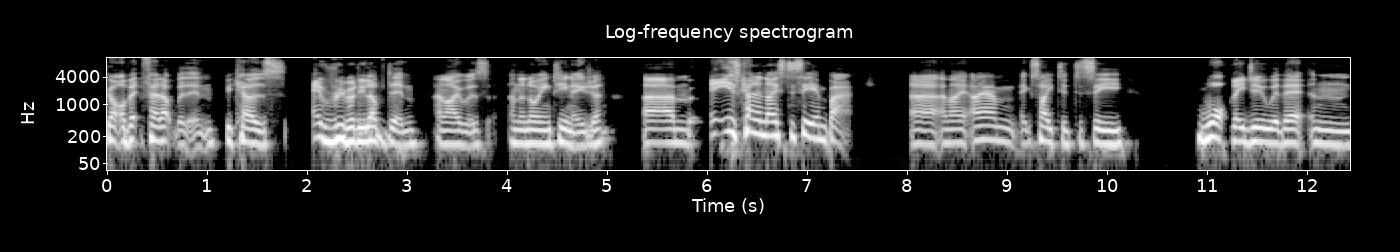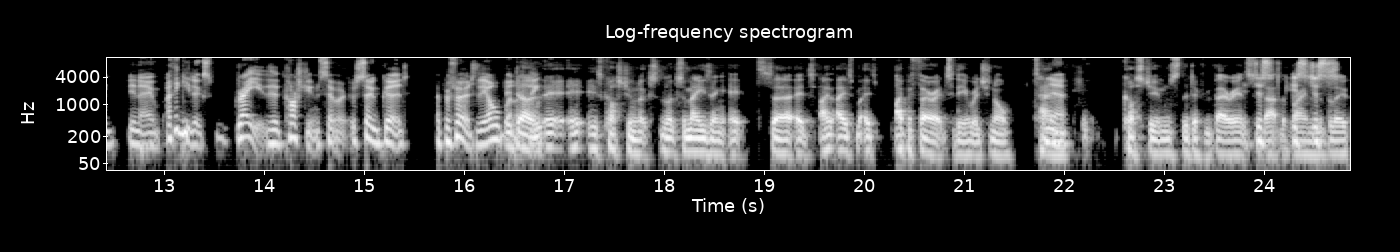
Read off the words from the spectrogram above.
got a bit fed up with him because everybody loved him and I was an annoying teenager. Um, it is kind of nice to see him back, uh, and I, I am excited to see what they do with it. And you know, I think he looks great. The costume's so so good. I prefer it to the old one. It I does. think. It, it- his costume looks looks amazing. It's uh, it's I it's, I prefer it to the original ten Yeah. Costumes, the different variants just- of that, the brown and the blue.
